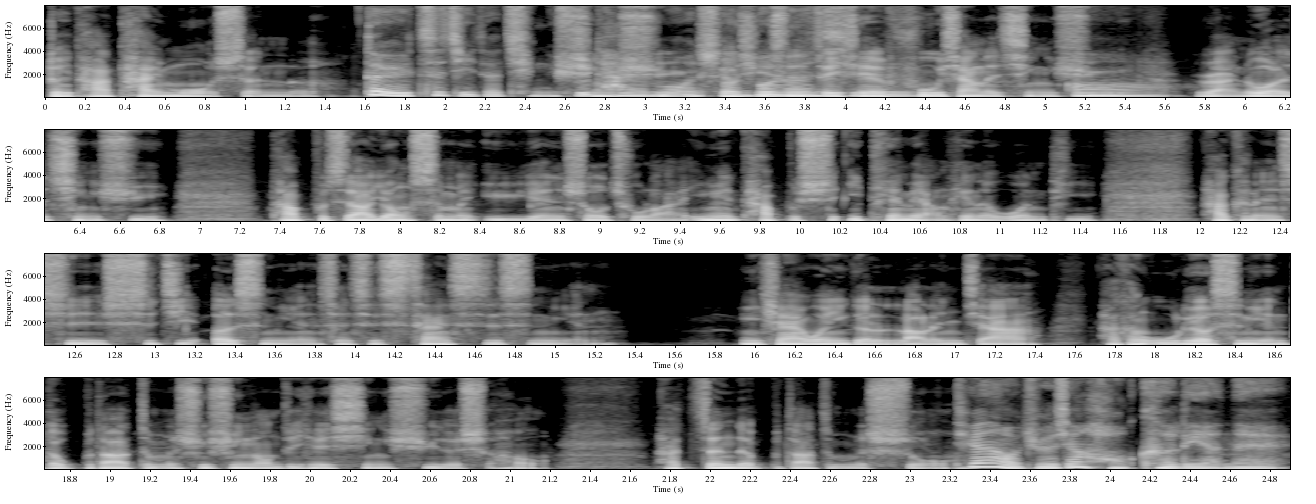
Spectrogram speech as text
对他太陌生了。对于自己的情绪太陌生，尤其是这些负向的情绪、软弱的情绪，他不知道用什么语言说出来，因为他不是一天两天的问题，他可能是十几二十年，甚至三四十年。你现在问一个老人家，他可能五六十年都不知道怎么去形容这些情绪的时候，他真的不知道怎么说。天啊，我觉得这样好可怜哎。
